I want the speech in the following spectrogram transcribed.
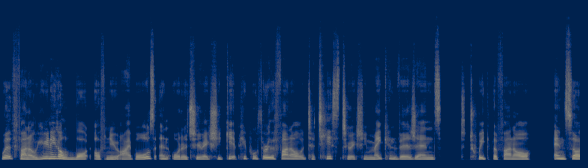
with funnel, you need a lot of new eyeballs in order to actually get people through the funnel, to test, to actually make conversions, to tweak the funnel. And so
